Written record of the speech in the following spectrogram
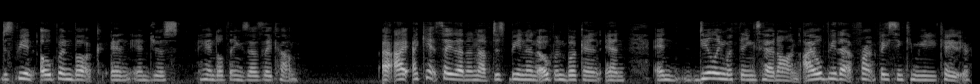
Just be an open book and, and just handle things as they come. I, I can't say that enough, just being an open book and, and, and dealing with things head on. I will be that front facing communicator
